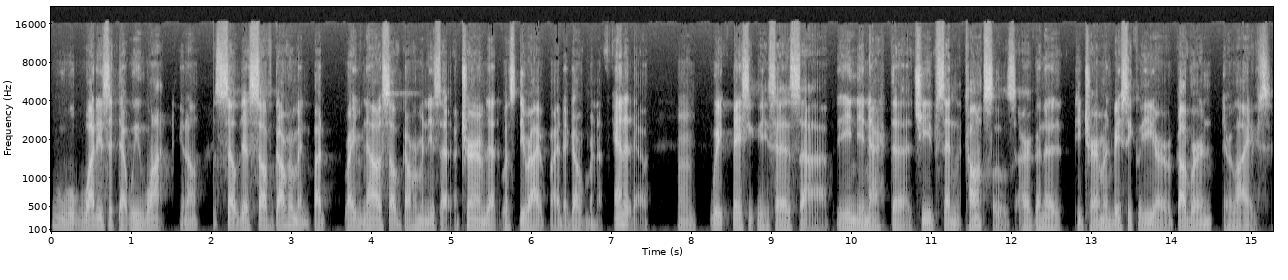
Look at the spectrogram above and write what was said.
What is it that we want? You know, so there's self government, but right now, self government is a, a, term that was derived by the government of Canada. Mm. Which basically says uh, the Indian Act, the chiefs and councils are going to determine basically or govern their lives.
